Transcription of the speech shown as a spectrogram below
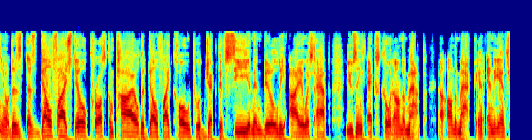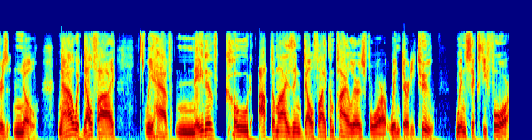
you know, does does Delphi still cross-compile the Delphi code to Objective-C and then build the iOS app using Xcode on the map? uh, on the Mac? And, and the answer is no. Now with Delphi, we have native code optimizing Delphi compilers for Win32, Win64,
